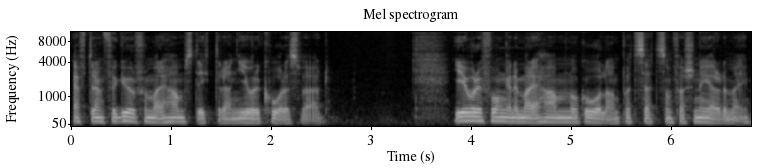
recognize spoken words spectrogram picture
efter en figur från Mariehamnsdiktaren Georg Kåres värld. Georg fångade Mariehamn och Åland på ett sätt som fascinerade mig.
